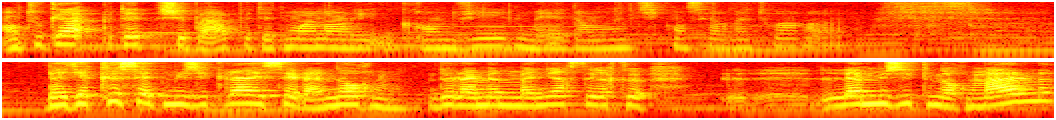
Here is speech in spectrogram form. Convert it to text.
en tout cas, peut-être, je sais pas, peut-être moins dans les grandes villes, mais dans mon petit conservatoire, ben, il n'y a que cette musique-là et c'est la norme. De la même manière, c'est-à-dire que euh, la musique normale,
